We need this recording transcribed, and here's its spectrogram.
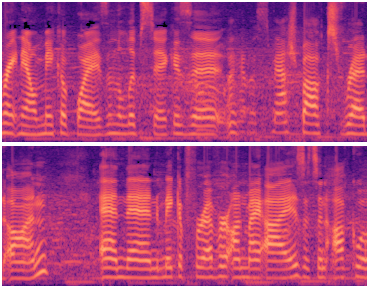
right now, makeup wise, and the lipstick? Is it? I have a Smashbox red on, and then Makeup Forever on my eyes. It's an aqua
